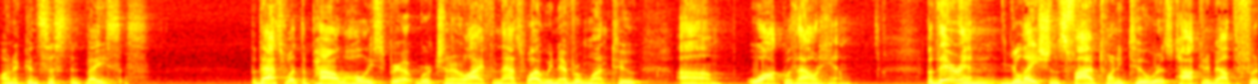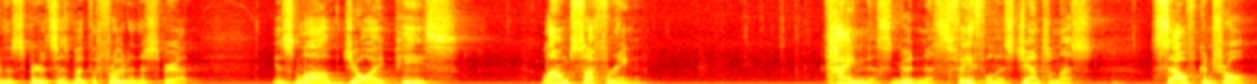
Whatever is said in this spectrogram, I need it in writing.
on a consistent basis. But that's what the power of the Holy Spirit works in our life, and that's why we never want to um, walk without Him. But there in Galatians 5:22, where it's talking about the fruit of the Spirit, says, "But the fruit of the Spirit is love, joy, peace, long suffering, kindness, goodness, faithfulness, gentleness, self control.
